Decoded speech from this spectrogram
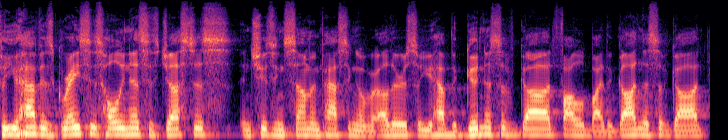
so you have his grace, his holiness, his justice in choosing some and passing over others. So you have the goodness of God followed by the godness of God.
